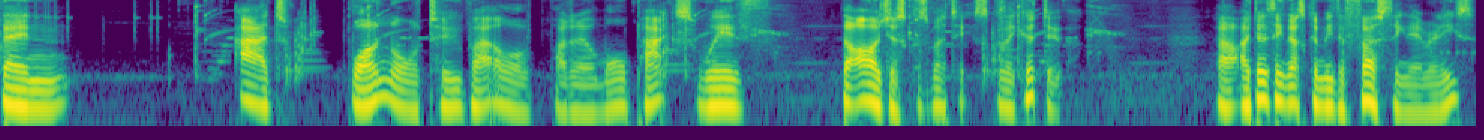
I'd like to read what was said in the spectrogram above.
then add one or two, or I don't know, more packs with that are just cosmetics because they could do that. Uh, I don't think that's going to be the first thing they release,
